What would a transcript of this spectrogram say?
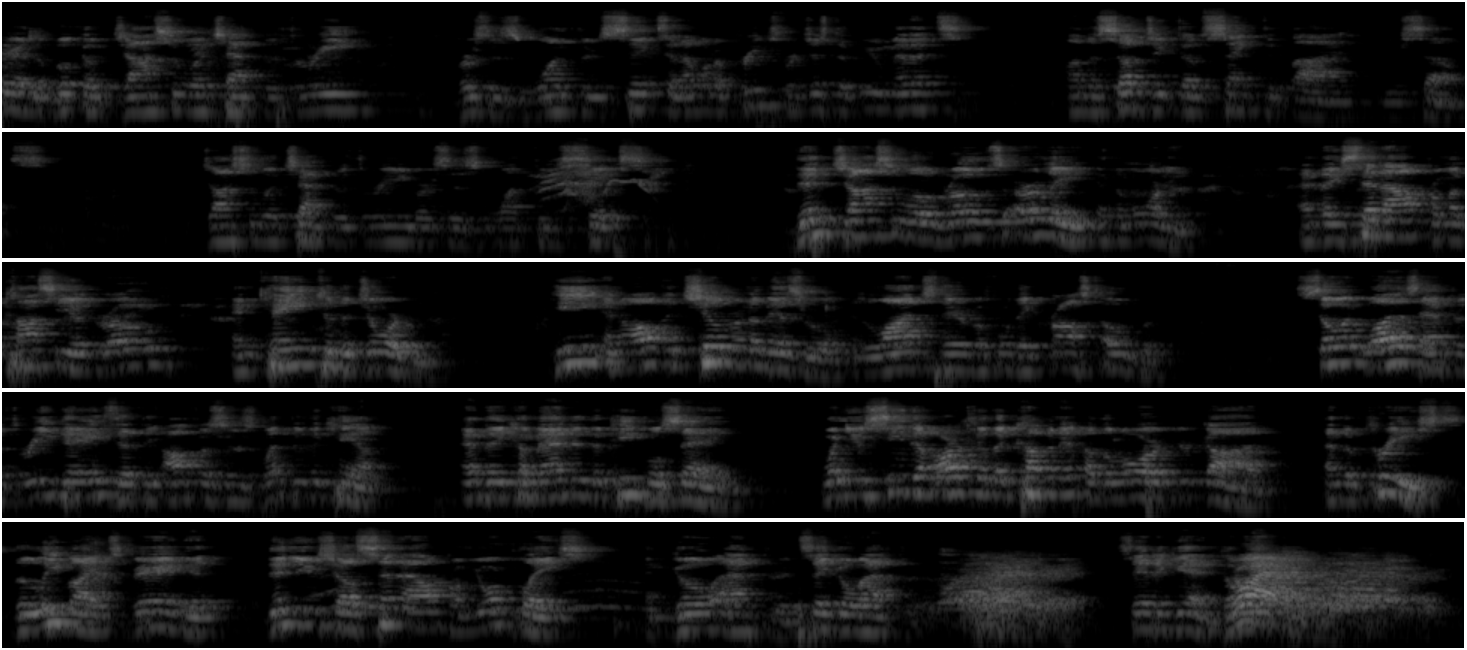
We're in the book of Joshua, chapter 3, verses 1 through 6, and I want to preach for just a few minutes on the subject of sanctify yourselves. Joshua chapter 3, verses 1 through 6. Then Joshua rose early in the morning, and they set out from Acacia Grove and came to the Jordan. He and all the children of Israel lodged there before they crossed over. So it was after three days that the officers went through the camp, and they commanded the people, saying, When you see the ark of the covenant of the Lord your God, and the priests, the Levites, bearing it, then you shall set out from your place and go after it. Say, Go after it. Go after it. Say it again. Go after it.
